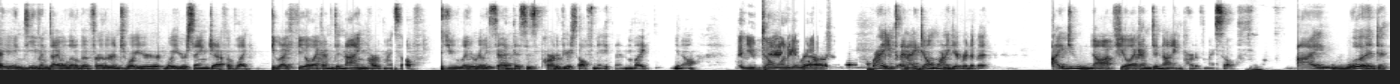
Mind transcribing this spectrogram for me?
I, and to even dive a little bit further into what you're what you were saying, Jeff, of like, do I feel like I'm denying part of myself? Because you literally said this is part of yourself, Nathan. Like, you know, That you don't want to get rid of. Right. And I don't want to get rid of it. I do not feel like I'm denying part of myself. I would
